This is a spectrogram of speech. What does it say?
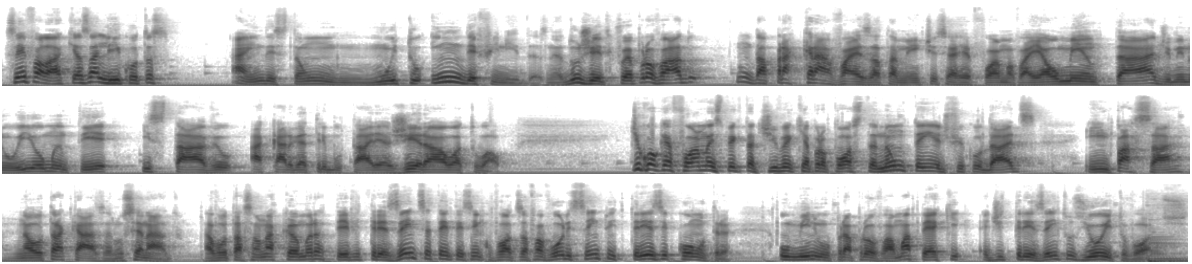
Sem falar que as alíquotas ainda estão muito indefinidas. Né? Do jeito que foi aprovado, não dá para cravar exatamente se a reforma vai aumentar, diminuir ou manter estável a carga tributária geral atual. De qualquer forma, a expectativa é que a proposta não tenha dificuldades em passar na outra casa, no Senado. A votação na Câmara teve 375 votos a favor e 113 contra. O mínimo para aprovar uma PEC é de 308 votos.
